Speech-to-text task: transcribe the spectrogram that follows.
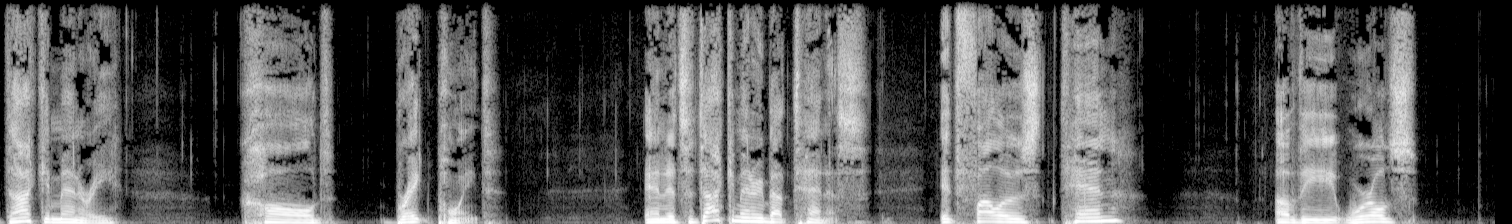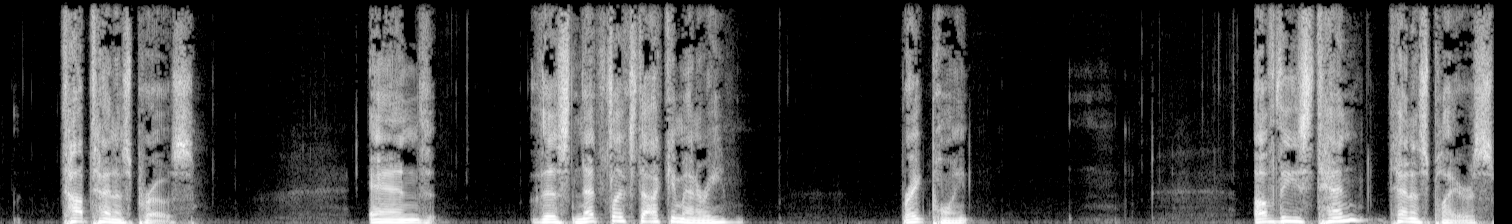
documentary called Breakpoint. And it's a documentary about tennis. It follows 10 of the world's top tennis pros. And this Netflix documentary, Breakpoint, of these 10 tennis players,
